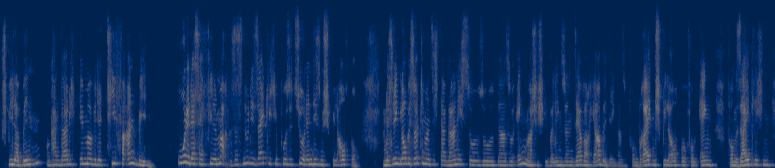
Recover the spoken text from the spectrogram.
Spieler binden und kann dadurch immer wieder Tiefe anbieten ohne dass er viel macht. Es ist nur die seitliche Position in diesem Spielaufbau. Und deswegen glaube ich, sollte man sich da gar nicht so, so, da so engmaschig überlegen, sondern sehr variabel denken. Also vom breiten Spielaufbau, vom eng, vom seitlichen,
